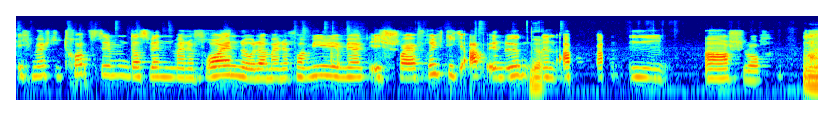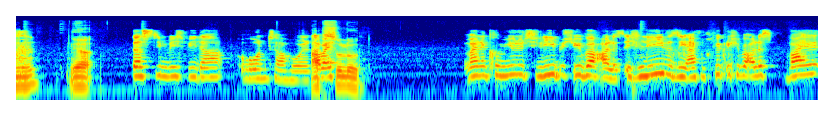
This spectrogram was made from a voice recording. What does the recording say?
ich möchte trotzdem, dass wenn meine Freunde oder meine Familie merkt, ich schweife richtig ab in irgendeinen ja. abgebrannten Arschloch, mhm. ja. dass die mich wieder runterholen. Absolut. Meine Community liebe ich über alles. Ich liebe sie einfach wirklich über alles, weil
